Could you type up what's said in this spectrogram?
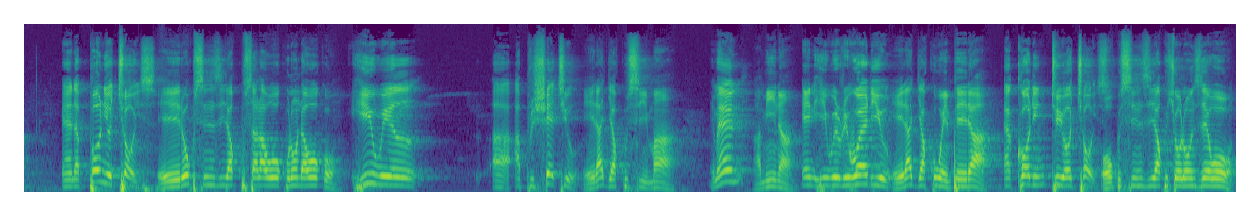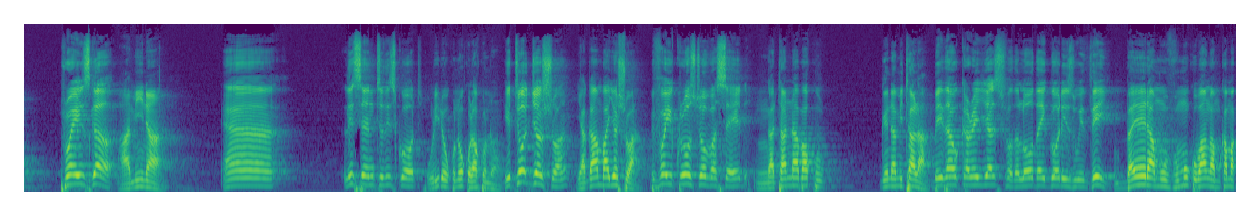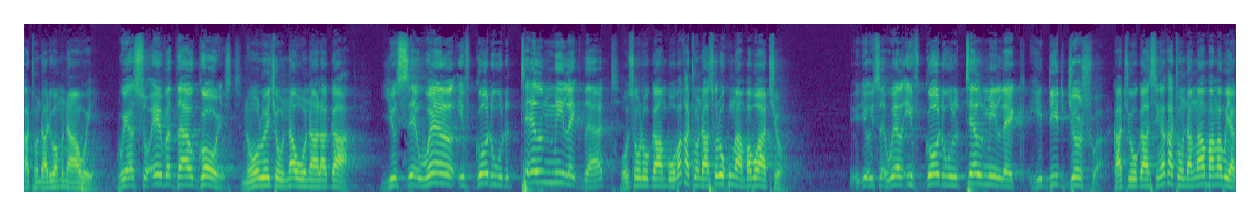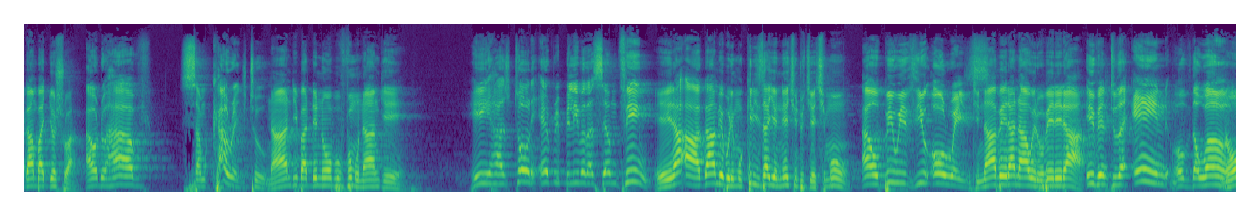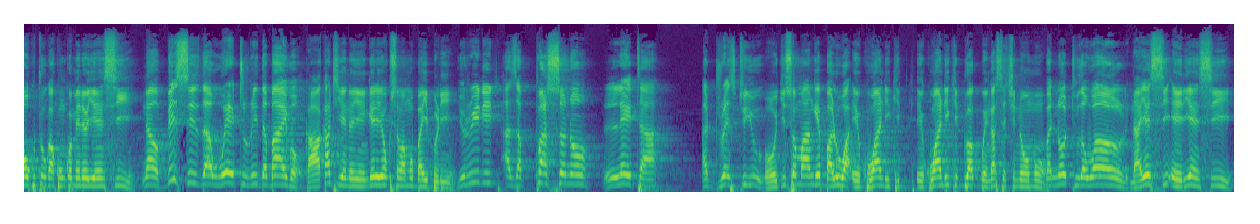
And upon your choice, era okusinziira ku kusalawo okulondawo kwo He will uh, appreciate you. era ajja Amen. amiina And He will reward you era ajja kuwa empeera according to your choice. okusinziira ku kyolonzeewo Praise God. amiina Uh, listen to this quote. okunokola kuno He told Joshua yagamba yoswa before he crossed over, said, nga tannaba kugenda mitala Be thou courageous, for the Lord thy God is with thee. beera muvumu kubanga mukama katonda ali wamu naawe Wheresoever thou goest. n'olwekyo olina onaalaga You say, Well, if God would tell me like that, osobola ogamba oba katonda asobola okuŋŋamba bw'atyo you you say, Well, if God would tell me like he did Joshua, kati oga asinga katonda ŋŋamba nga bwe yagamba joshua I would have some courage too. nandibadde n'obuvumu nange He has told every believer the same thing. era agambye buli mukkiriza yenna ekintu kye kimu I'll be with you nti always, n'abeera naawe lubeerera even to the end of the world. n'okutuuka ku nkomerero y'ensi Now, this is the way to read the Bible. kaakati eno y'engeri ey'okusomamu bayibuli You read it as a personal letter addressed to you, ogisoma ng'ebbaluwa ekuwandiki- ekuwandiikiddwa ggwe nga sekinoomu but not to the world. naye si eri ensi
